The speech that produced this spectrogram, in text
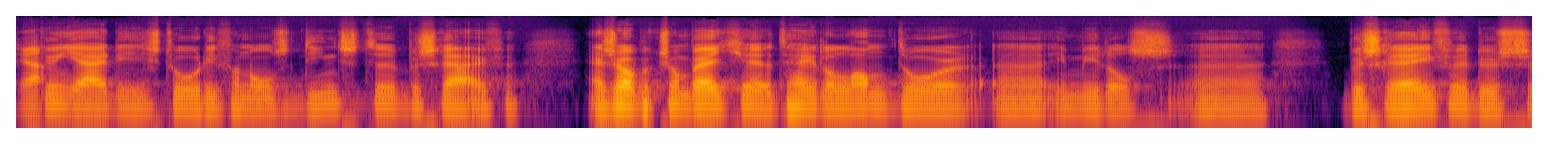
Ja. Kun jij de historie van onze dienst eh, beschrijven? En zo heb ik zo'n beetje het hele land door eh, inmiddels beschreven. Dus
